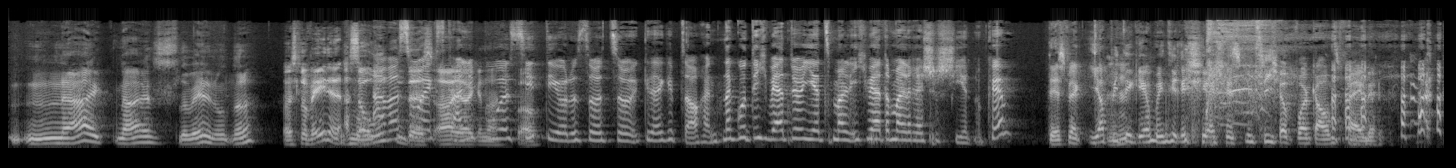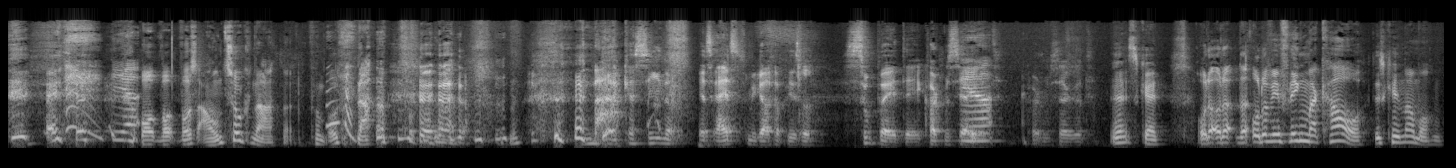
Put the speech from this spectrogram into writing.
nein, nein, das ist Slowenien unten, oder? Oder Slowenien, also unten Aber so das. Ah, ja, genau. Wow. City oder so, so da gibt es auch einen. Na gut, ich werde jetzt mal, ich werde mal recherchieren, okay? Das wär, ja, bitte Mhm. gehen wir in die Recherche, es gibt sicher ein paar ganz feine. Ja. Wa- wa- Was, Anzug? Nein. Von was? Nein. Na, Casino. Jetzt reizt es mich auch ein bisschen. Super Idee, gefällt mir sehr Ja. gut. Gefällt mir sehr gut. Ja, ist geil. Oder, oder, oder wir fliegen Macau, das können wir auch machen.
